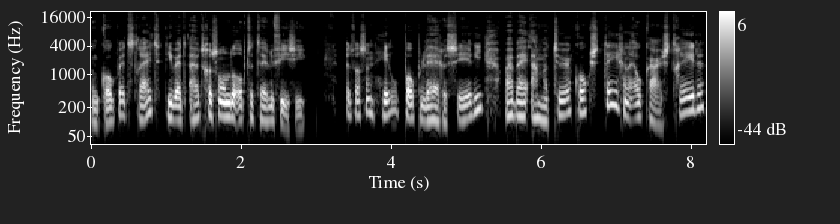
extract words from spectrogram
Een kookwedstrijd die werd uitgezonden op de televisie. Het was een heel populaire serie waarbij amateurkoks tegen elkaar streden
